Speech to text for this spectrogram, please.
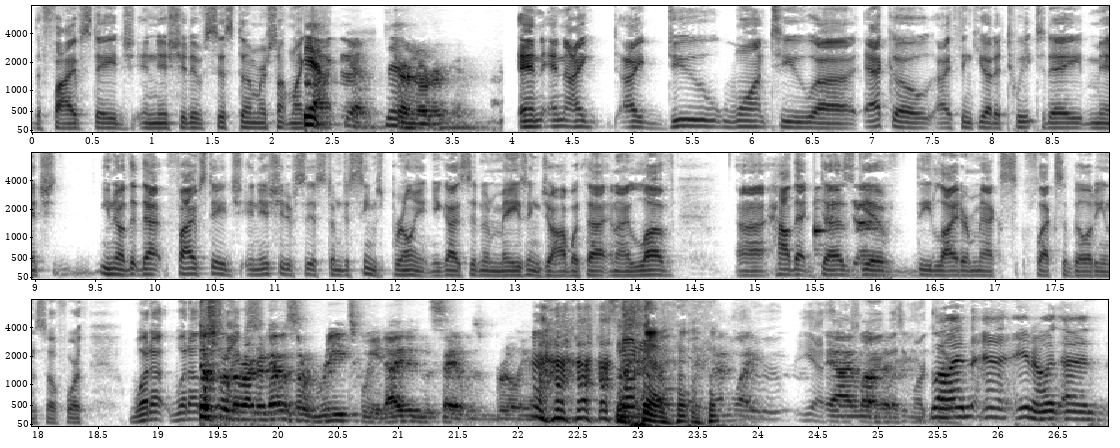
the five stage initiative system or something like Yeah. that. Yeah, Yeah. turn order. And and I I do want to uh, echo. I think you had a tweet today, Mitch. You know that that five stage initiative system just seems brilliant. You guys did an amazing job with that, and I love uh, how that does give the lighter mechs flexibility and so forth. What o- what other Just for the record, that was a retweet. I didn't say it was brilliant. No, no, I'm like, yes, Yeah, I I'm love sorry, it. wasn't more Well, and, and you know, and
